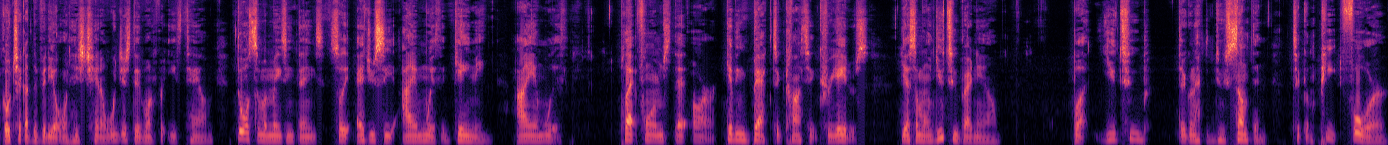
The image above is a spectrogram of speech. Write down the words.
Go check out the video on his channel. We just did one for East Town. Doing some amazing things. So as you see, I am with gaming. I am with platforms that are giving back to content creators. Yes, I'm on YouTube right now, but YouTube, they're going to have to do something to compete for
